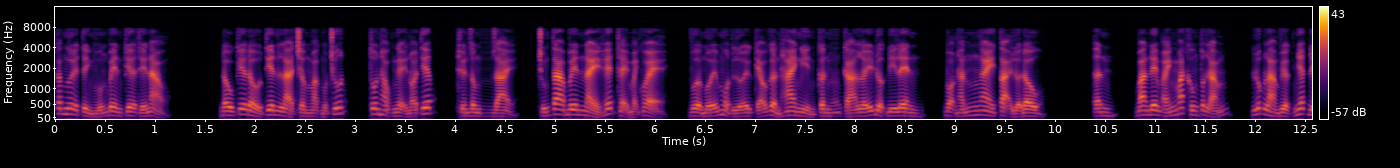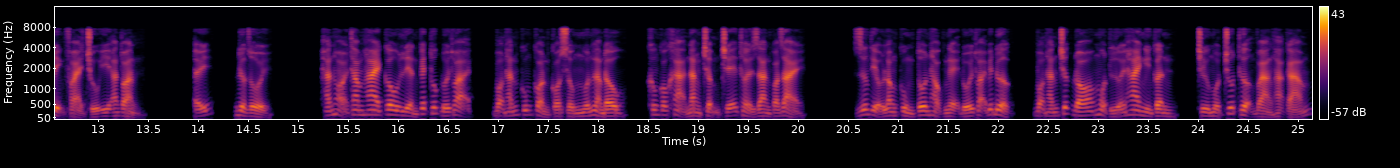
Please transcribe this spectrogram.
các ngươi tình huống bên kia thế nào? Đầu kia đầu tiên là trầm mặc một chút, tôn học nghệ nói tiếp, thuyền rồng dài, chúng ta bên này hết thể mạnh khỏe, vừa mới một lưới kéo gần hai nghìn cân cá lấy được đi lên, bọn hắn ngay tại lửa đâu. Ân, ban đêm ánh mắt không tốt lắm, lúc làm việc nhất định phải chú ý an toàn. Ấy, được rồi. Hắn hỏi thăm hai câu liền kết thúc đối thoại, bọn hắn cũng còn có sống muốn làm đâu, không có khả năng chậm trễ thời gian quá dài. Dương tiểu long cùng tôn học nghệ đối thoại biết được, bọn hắn trước đó một lưới hai nghìn cân, trừ một chút thượng vàng hạ cám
